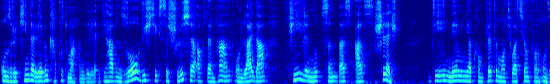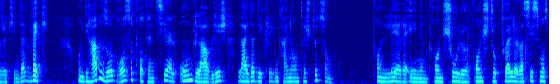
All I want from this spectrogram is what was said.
unsere Kinderleben kaputt machen. Die, die haben so wichtigste Schlüsse auf der Hand und leider viele nutzen das als schlecht. Die nehmen ja komplette Motivation von unseren Kindern weg. Und die haben so große Potenzial, unglaublich. Leider, die kriegen keine Unterstützung von LehrerInnen, von Schule, von strukturellem Rassismus.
